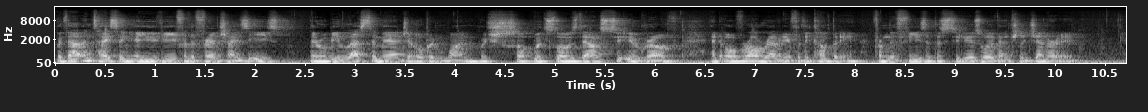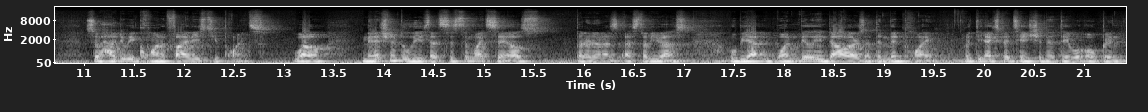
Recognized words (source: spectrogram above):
Without enticing AUV for the franchisees, there will be less demand to open one, which, which slows down studio growth and overall revenue for the company from the fees that the studios will eventually generate. So, how do we quantify these two points? Well, management believes that system wide sales, better known as SWS, will be at $1 billion at the midpoint, with the expectation that they will open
